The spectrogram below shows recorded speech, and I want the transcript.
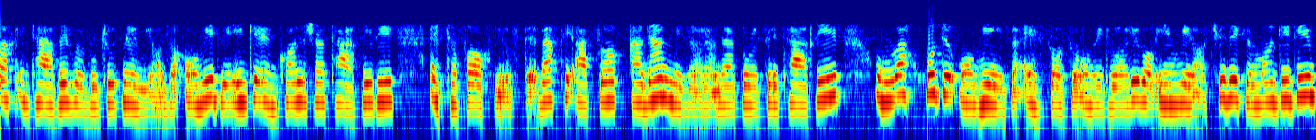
وقت این تغییر به وجود نمیاد و امید به اینکه امکانش از تغییری اتفاق بیفته. وقتی افراد قدم می‌ذارن در پروسه تغییر اون وقت خود امید و احساس امیدواری با این میاد. چیزی که ما دیدیم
